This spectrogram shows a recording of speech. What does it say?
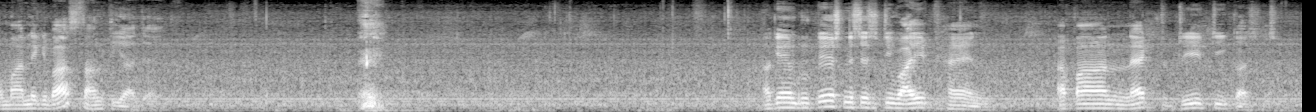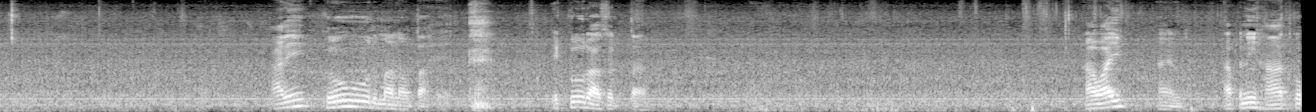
और मारने के बाद शांति आ जाएगी। Again, brutish necessity wipe hand upon neck ड्रीटी कस्ट यानी क्रूर मानवता है। एक क्रूर आ सकता है। हवाई हैंड अपनी हाथ को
